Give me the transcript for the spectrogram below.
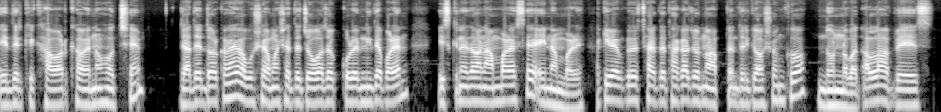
এদেরকে খাবার খাওয়ানো হচ্ছে। যাদের দরকার হয় অবশ্যই আমার সাথে যোগাযোগ করে নিতে পারেন। স্ক্রিনে দেওয়া নাম্বার আছে, এই নাম্বারে। কীভাবে সাথে থাকার জন্য আপনাদেরকে অসংখ্য ধন্যবাদ। আল্লাহ হাফেজ।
